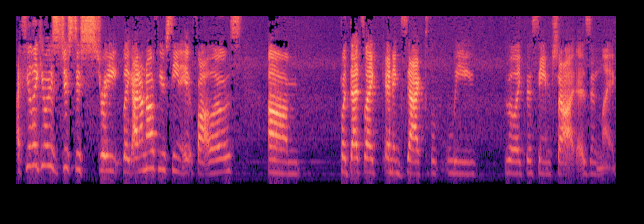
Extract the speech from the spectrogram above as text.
I feel like it was just a straight like I don't know if you've seen It Follows, um, but that's like an exactly like the same shot as in like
